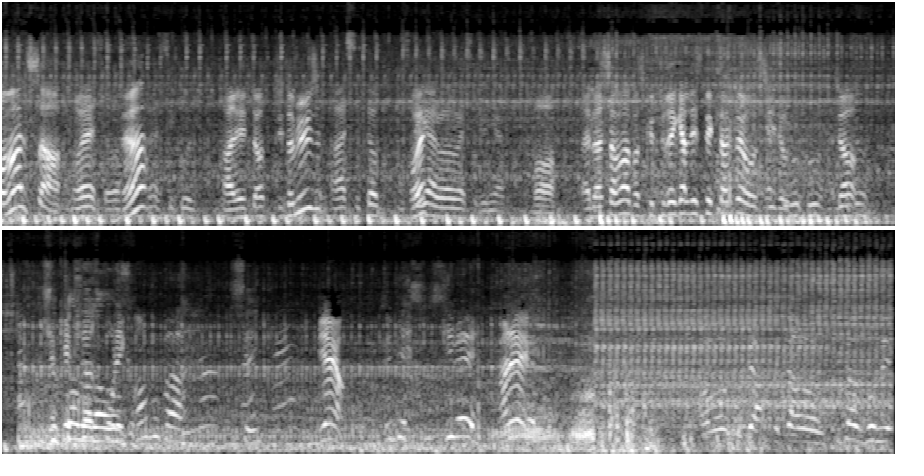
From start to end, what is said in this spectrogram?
Pas mal ça Ouais, ça va. Hein? Ouais, c'est cool. Allez top, tu t'amuses? Ah, c'est top. On Ouais. régale, ouais, ouais, c'est génial. Bon, eh ben ça va parce que tu régales les spectateurs aussi. Merci donc. beaucoup. Tiens, J'ai quelque chose pour l'écran ou pas? Bière C'est bien, suivez. Allez Bravo, super, super, super journée.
